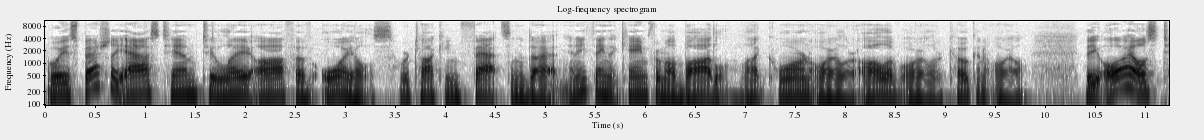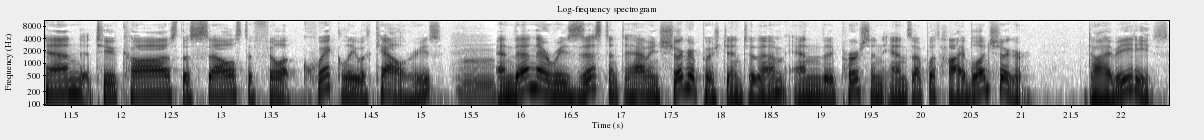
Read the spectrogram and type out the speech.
We especially asked him to lay off of oils. We're talking fats in the diet. Anything that came from a bottle, like corn oil or olive oil or coconut oil. The oils tend to cause the cells to fill up quickly with calories, mm. and then they're resistant to having sugar pushed into them, and the person ends up with high blood sugar, diabetes.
